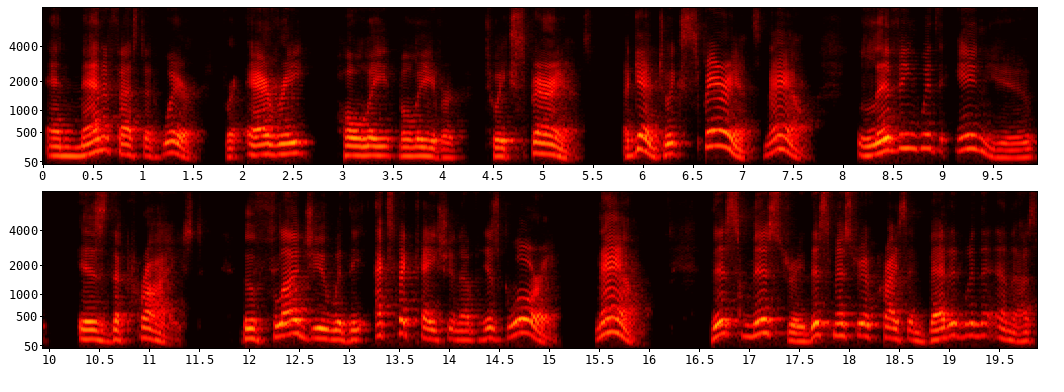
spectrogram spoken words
and manifested where? For every holy believer to experience. Again, to experience now, living within you is the Christ who floods you with the expectation of his glory. Now, this mystery, this mystery of Christ embedded within us,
